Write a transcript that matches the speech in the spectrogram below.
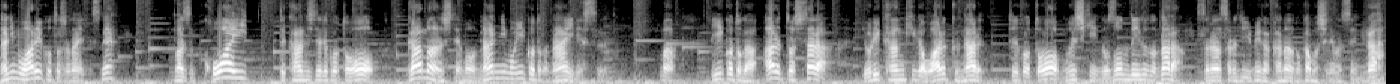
何も悪いことじゃないですね。まず怖いって感じてることを我慢しても何にもいいことがないです。まあ、いいことがあるとしたら、より関係が悪くなるということを無意識に望んでいるのなら、それはそれで夢が叶うのかもしれませんが、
